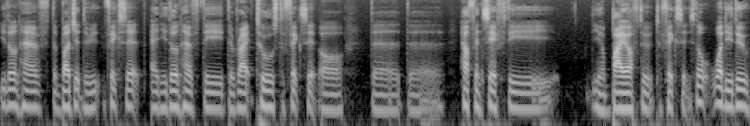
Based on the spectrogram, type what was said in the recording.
you don't have the budget to fix it, and you don't have the the right tools to fix it, or the the health and safety, you know, buy off to to fix it. So what do you do?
